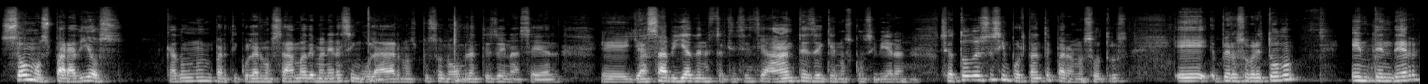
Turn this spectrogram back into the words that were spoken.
somos para Dios, cada uno en particular nos ama de manera singular, nos puso nombre antes de nacer, eh, ya sabía de nuestra existencia antes de que nos concibieran. O sea, todo eso es importante para nosotros, eh, pero sobre todo entender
